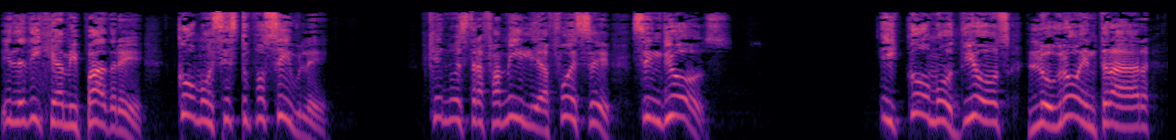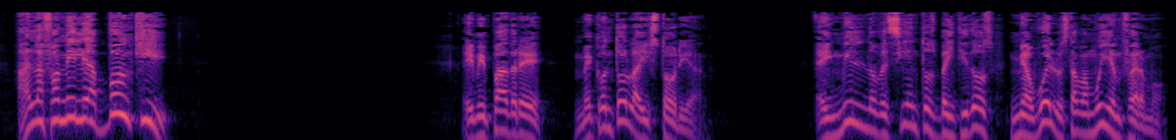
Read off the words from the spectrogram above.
y le dije a mi padre, ¿cómo es esto posible? Que nuestra familia fuese sin Dios y cómo Dios logró entrar a la familia Bunky. Y mi padre me contó la historia. En 1922 mi abuelo estaba muy enfermo.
